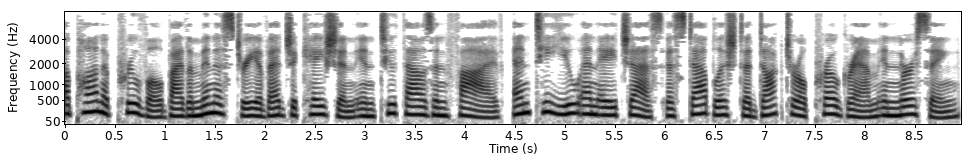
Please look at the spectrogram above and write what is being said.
Upon approval by the Ministry of Education in 2005, NTUNHS established a doctoral program in nursing.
